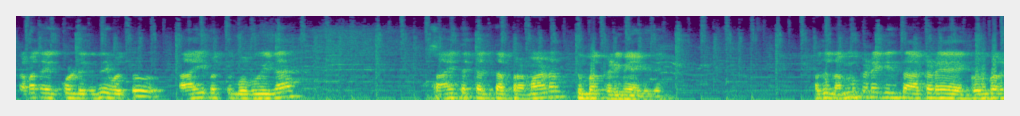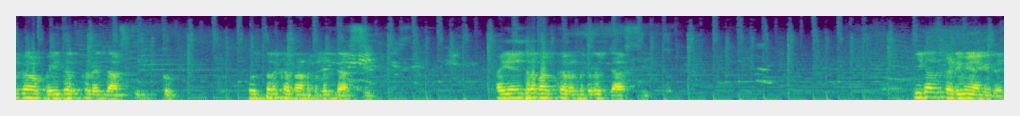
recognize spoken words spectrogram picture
ಕ್ರಮ ತೆಗೆದುಕೊಂಡಿದ್ರೆ ಇವತ್ತು ತಾಯಿ ಮತ್ತು ಮಗುವಿನ ಸಾಯ್ತಕ್ಕಂಥ ಪ್ರಮಾಣ ತುಂಬಾ ಕಡಿಮೆ ಆಗಿದೆ. ಅದು ನಮ್ಮ ಕಡೆಗಿಂತ ಆ ಕಡೆ ಗುಲ್ಬರ್ಗ, ಬೀದರ್ ಕಡೆ ಜಾಸ್ತಿ ಇತ್ತು. ಉತ್ತರ ಕರ್ನಾಟಕದಲ್ಲಿ ಜಾಸ್ತಿ ಇತ್ತು. ಹೈದರಾಬಾದ್ ಕರ್ನಾಟಕದಲ್ಲಿ ಜಾಸ್ತಿ ಇತ್ತು. ಈಗ ಅದು ಕಡಿಮೆ ಆಗಿದೆ.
